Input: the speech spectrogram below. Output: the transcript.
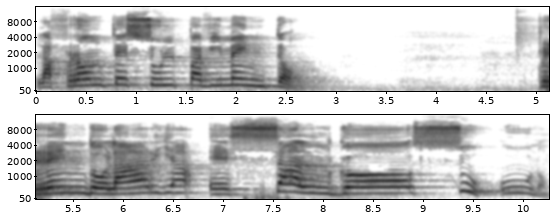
la fronte sul pavimento. Prendo l'aria e salgo su. Uno,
